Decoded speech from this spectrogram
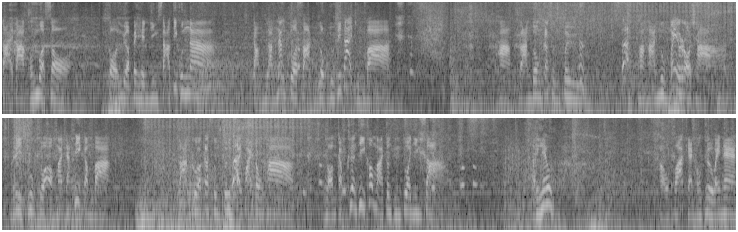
สายตาของหมวดโซก็เหลือบไปเห็นหญิงสาวที่คุณนากำลังนั่งตัวสั่นหลบอยู่ที่ใต้ถุนบ้านท่ามกลางดงกระสุนปืนทหารหนุ่มไม่รอช้า รีบพุ่งตัวออกมาจากที่กำบังพลางรัวกระสุนปืนใส่ฝ่ายตรงข้ามพร้อมกับเคลื่อนที่เข้ามาจนถึงตัวยิงสายไปเร็ว เขาคว้าแขนของเธอไว้แน่น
